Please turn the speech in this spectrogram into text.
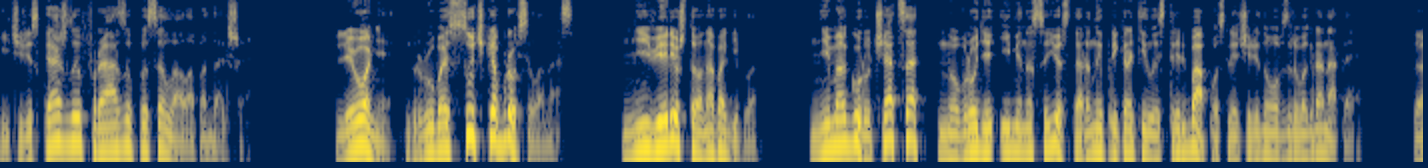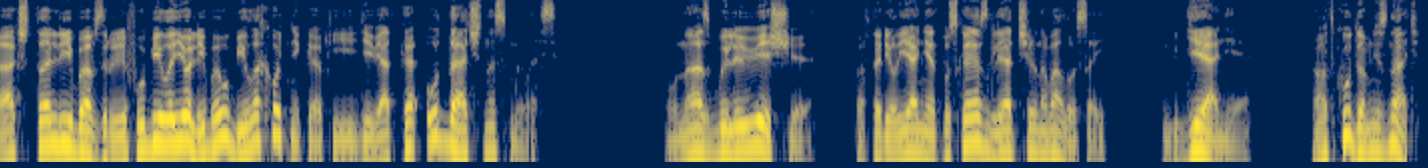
и через каждую фразу посылала подальше. Леоне, грубая сучка, бросила нас. Не верю, что она погибла. Не могу ручаться, но вроде именно с ее стороны прекратилась стрельба после очередного взрыва гранаты. Так что либо взрыв убил ее, либо убил охотников, и девятка удачно смылась. «У нас были вещи», — повторил я, не отпуская взгляд черноволосой. «Где они?» «Откуда мне знать?»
